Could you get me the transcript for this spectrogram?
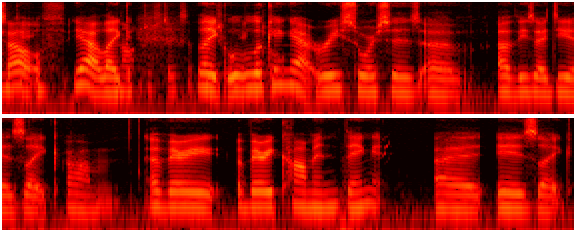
yourself. Yeah, like Not just accept what like looking told. at resources of of these ideas like um a very a very common thing uh, is like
